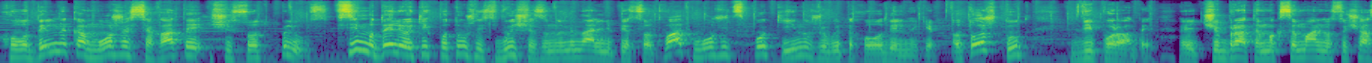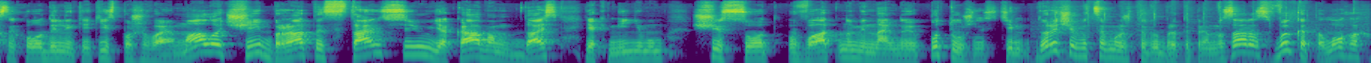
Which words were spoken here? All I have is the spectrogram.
холодильника може сягати 600 Всі моделі, у яких потужність вища за номінальні 500 Вт, можуть спокійно живити холодильники. Отож, тут дві поради: Е, чи брати максимально сучасний холодильник, який споживає мало, чи брати станцію, яка вам дасть як мінімум 600 Вт номінальної потужності. До речі, ви це можете вибрати прямо зараз в каталогах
